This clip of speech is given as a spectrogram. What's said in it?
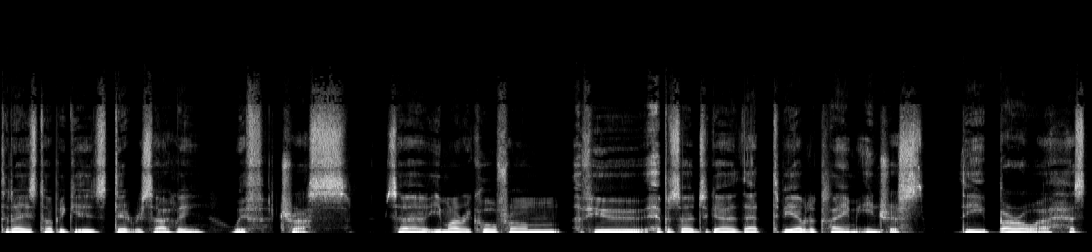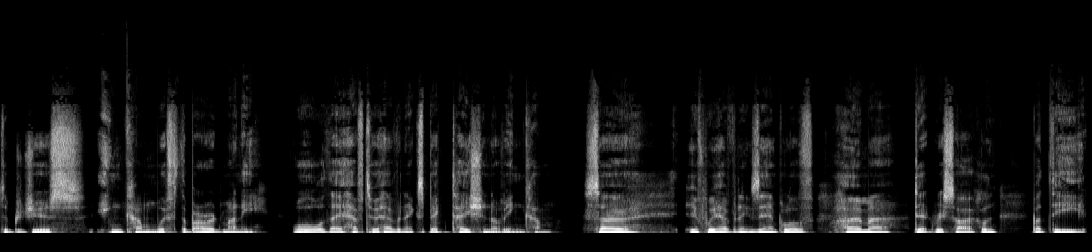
Today's topic is debt recycling with trusts. So, you might recall from a few episodes ago that to be able to claim interest, the borrower has to produce income with the borrowed money, or they have to have an expectation of income. So, if we have an example of Homer debt recycling, but the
